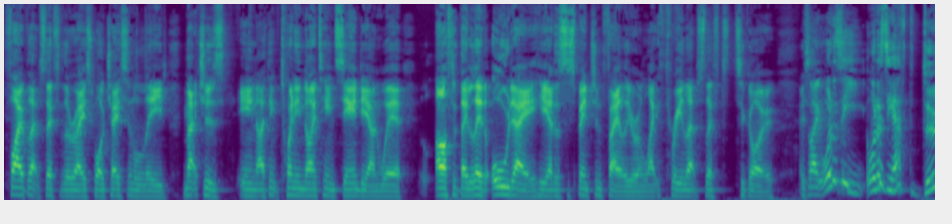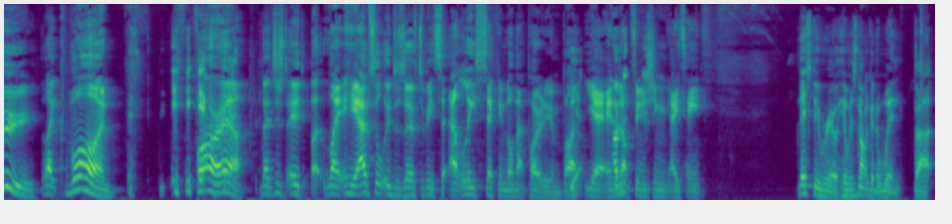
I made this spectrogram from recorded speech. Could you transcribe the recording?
five laps left of the race while chasing the lead matches in I think 2019 Sandown, where after they led all day, he had a suspension failure and like three laps left to go. It's like, what does he? What does he have to do? Like, come on, far out. That just it, uh, like he absolutely deserved to be at least second on that podium, but yeah, yeah ended I'm, up finishing 18th. Let's be real, he was not going to win, but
